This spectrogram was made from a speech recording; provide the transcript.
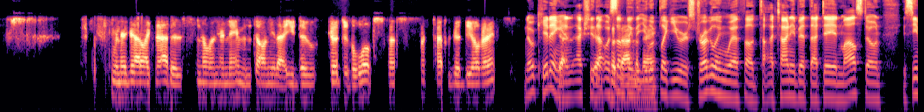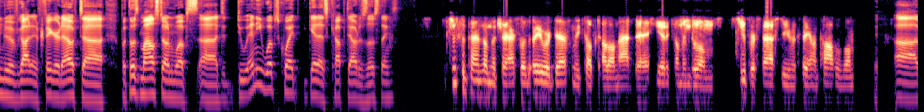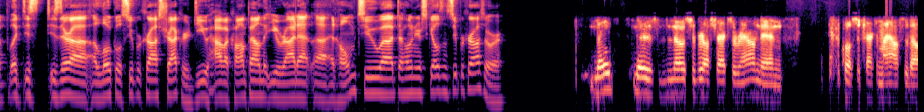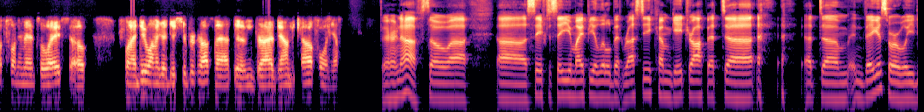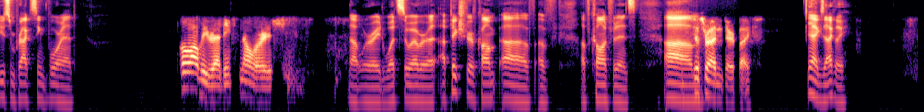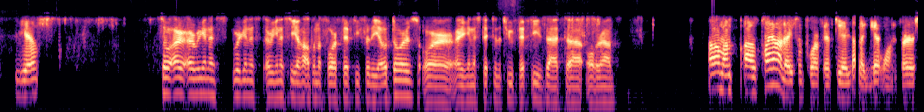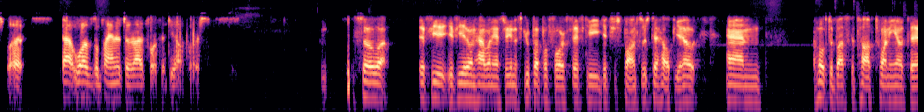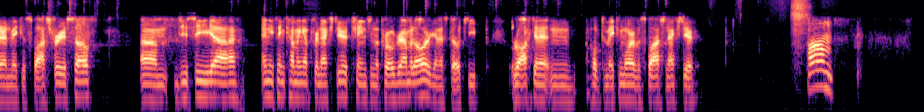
when a guy like that is knowing your name and telling you that you do good to the whoops, that's that's type of good deal, right? No kidding. Yeah. And actually, Yeah, that was put that something that you looked like you were struggling with a, t- a tiny bit that day in Milestone. You seem to have gotten it figured out. Uh, but those Milestone whoops, uh, do, do any whoops quite get as cupped out as those things? It just depends on the track, but they were definitely cupped out on that day. You had to come into them super fast to even stay on top of them. Uh, like is is there a, a local Supercross track, or do you have a compound that you ride at uh, at home to uh, to hone your skills in Supercross, or? Nope, there's no Supercross tracks around, and the closest track in my house is about 20 minutes away. So when I do want to go do Supercross, I have to drive down to California. Fair enough. So, uh, uh, safe to say you might be a little bit rusty come gate drop at uh, at um, in Vegas, or will you do some practicing beforehand? Oh, I'll be ready. No worries. Not worried whatsoever. A, a picture of com- of of of confidence. Um, Just riding dirt bikes. yeah, exactly. Yeah. So are are we gonna we're gonna are we gonna see a hop on the 450 for the outdoors, or are you gonna stick to the 250s at uh, all around? Um, I'm, I was planning on racing 450. I got to get one first, but that was the plan is to ride 450 outdoors. So uh, if you if you don't have yet, so you're gonna scoop up a 450, get your sponsors to help you out, and hope to bust the top 20 out there and make a splash for yourself. Um, do you see uh, anything coming up for next year, changing the program at all, or are you gonna still keep rocking it and hope to make more of a splash next year? Um,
